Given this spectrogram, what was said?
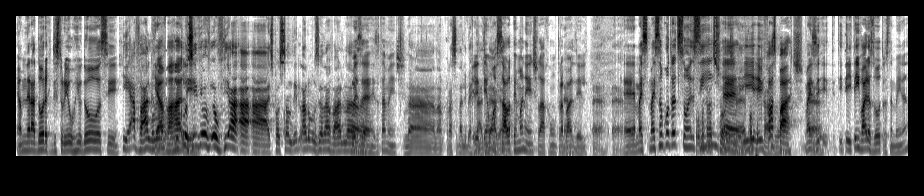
é a mineradora que destruiu o Rio Doce. Que é a Vale, Que né? é a Vale. Inclusive, eu, eu vi a, a- a exposição dele lá no Museu da Vale, na, Pois é, exatamente. na, na Praça da Liberdade. Ele tem uma BH. sala permanente lá com o trabalho dele. É, é. É, mas, mas são contradições, São assim, contradições, é, é, é e, e faz né? parte. Mas É. e, e- e tem várias outras também, né?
